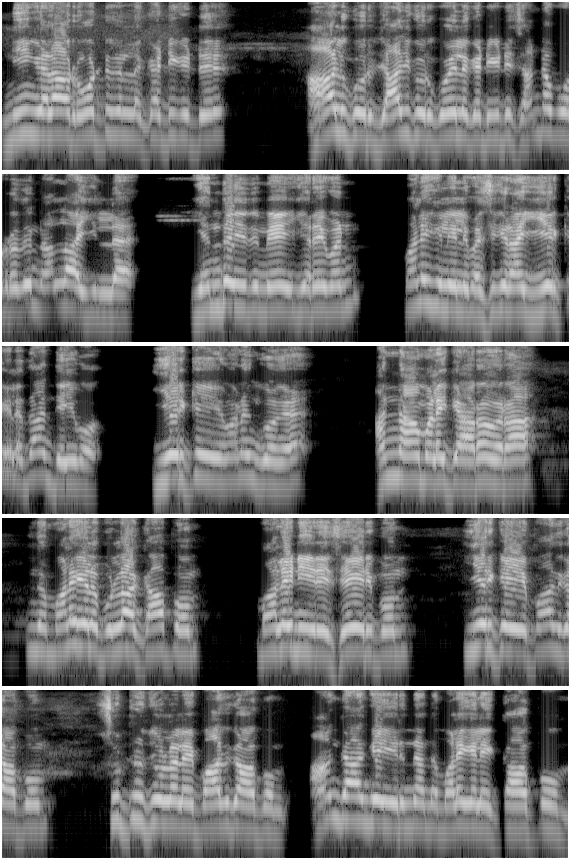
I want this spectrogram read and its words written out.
நீங்களாம் ரோட்டுகளில் கட்டிக்கிட்டு ஆளுக்கு ஒரு ஜாதிக்கு ஒரு கோயிலை கட்டிக்கிட்டு சண்டை போடுறது நல்லா இல்லை. எந்த இதுமே இறைவன் மலைகளில் வசிக்கிறான். இயற்கையில தான் தெய்வம். இயற்கையை வணங்குவாங்க. அண்ணாமலைக்கு அரோகரா. இந்த மலைகளை ஃபுல்லாக காப்போம். மழை நீரை சேகரிப்போம். இயற்கையை பாதுகாப்போம். சுற்றுச்சூழலை பாதுகாப்போம். ஆங்காங்கே இருந்த அந்த மலைகளை காப்போம்.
